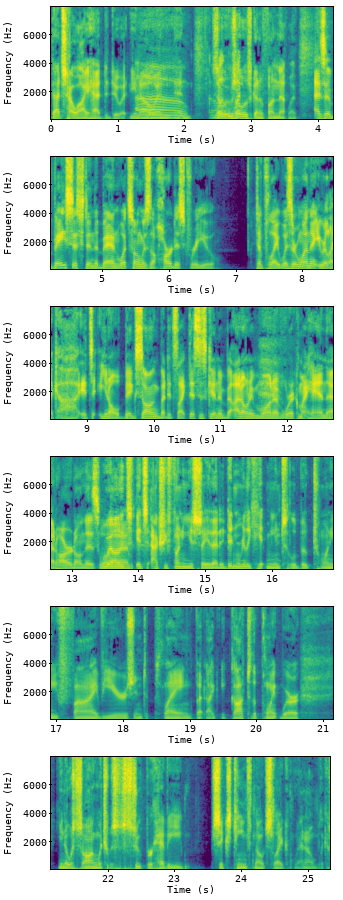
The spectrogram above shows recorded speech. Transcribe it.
that's how I had to do it, you know. and, and so it was What- always kind of fun that way. As a bassist in the band, what song was the hardest for you to play? Was there one that you were like, ah, it's you know a big song, but it's like this is gonna. be I don't even want to work my hand that hard on this one. Well, it's it's actually funny you say that. It didn't really hit me until about 25 years into playing, but I, it got to the point where, you know, a song which was super heavy, 16th notes, like I know, like a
